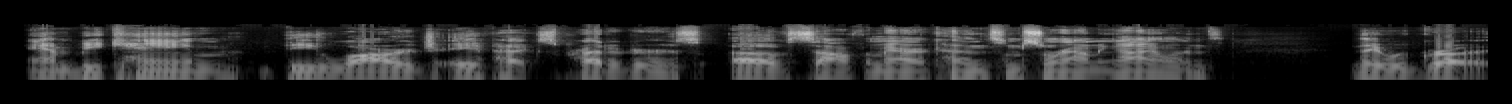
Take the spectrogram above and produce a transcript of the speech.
and became the large apex predators of south america and some surrounding islands. They would grow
